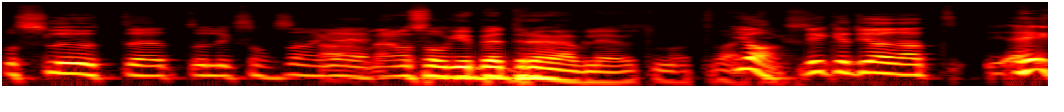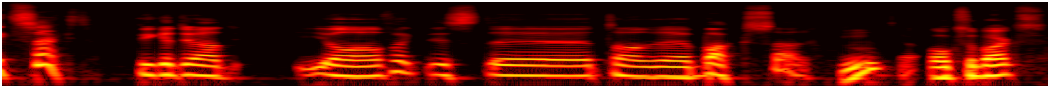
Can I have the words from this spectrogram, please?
på slutet och liksom sådana Ja, grejer. men de såg ju bedrövliga ut mot Ja, Vikings. vilket gör att, exakt, vilket gör att jag faktiskt eh, tar eh, Bucks här. Mm. ja, Också Bucks.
